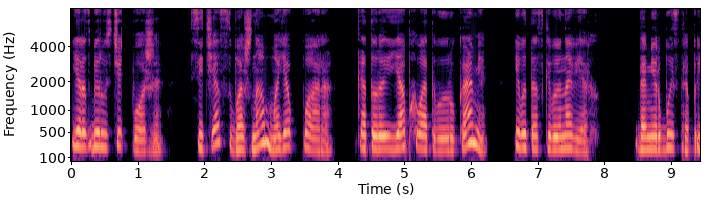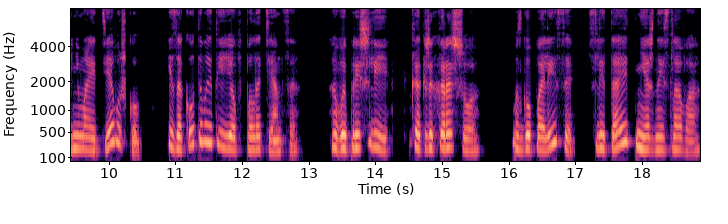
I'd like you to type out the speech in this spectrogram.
я разберусь чуть позже. Сейчас важна моя пара, которую я обхватываю руками и вытаскиваю наверх. Дамир быстро принимает девушку и закутывает ее в полотенце. «Вы пришли! Как же хорошо!» С губ Алисы слетают нежные слова,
